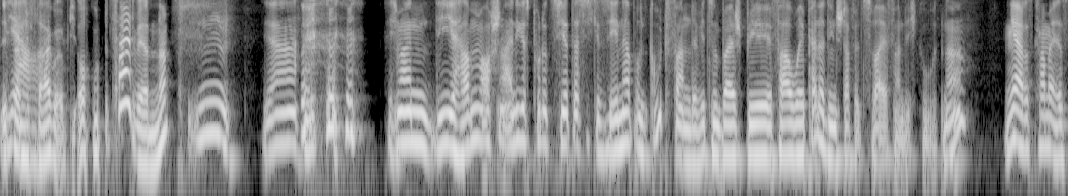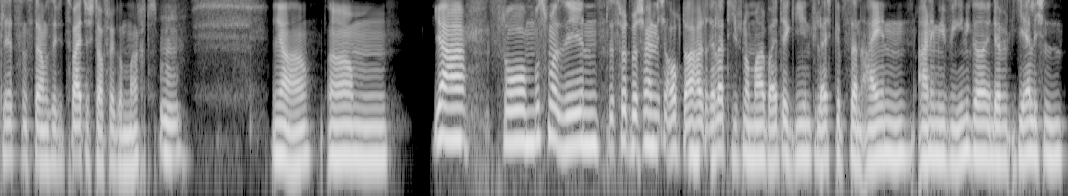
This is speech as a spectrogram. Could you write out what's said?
Ist Ja. dann die Frage, ob die auch gut bezahlt werden, ne? Hm, ja. ich meine, die haben auch schon einiges produziert, das ich gesehen habe und gut fand. Wie zum Beispiel Faraway Paladin Staffel 2 fand ich gut, ne? Ja, das kam ja erst letztens, da haben sie die zweite Staffel gemacht. Mhm. Ja, ähm, ja, so muss man sehen. Das wird wahrscheinlich auch da halt relativ normal weitergehen. Vielleicht gibt es dann ein Anime weniger in der jährlichen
